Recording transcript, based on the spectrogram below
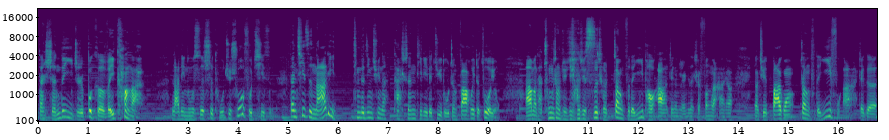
但神的意志不可违抗啊。拉丁努斯试图去说服妻子，但妻子哪里听得进去呢？她身体里的剧毒正发挥着作用。阿玛塔冲上去就要去撕扯丈夫的衣袍啊！这个女人真的是疯了啊！要要去扒光丈夫的衣服啊！这个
